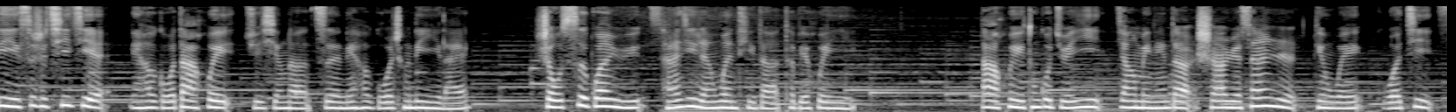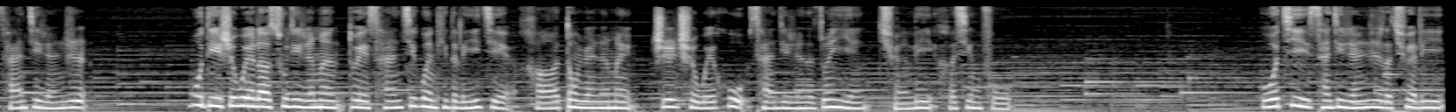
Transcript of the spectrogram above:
第四十七届联合国大会举行了自联合国成立以来首次关于残疾人问题的特别会议。大会通过决议，将每年的十二月三日定为国际残疾人日。目的是为了促进人们对残疾问题的理解和动员人们支持维护残疾人的尊严、权利和幸福。国际残疾人日的确立，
